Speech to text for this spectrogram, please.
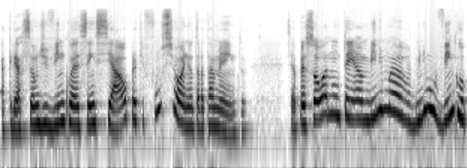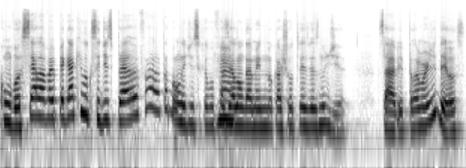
A, a criação de vínculo é essencial para que funcione o tratamento. Se a pessoa não tem a mínima, o mínimo vínculo com você, ela vai pegar aquilo que você disse para ela e falar: ah, tá bom, Letícia, que eu vou fazer É. alongamento do meu cachorro três vezes no dia. Sabe? Pelo amor de Deus.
